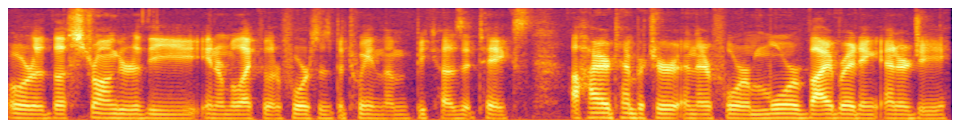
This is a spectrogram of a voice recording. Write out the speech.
or the stronger the intermolecular forces between them because it takes a higher temperature and therefore more vibrating energy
